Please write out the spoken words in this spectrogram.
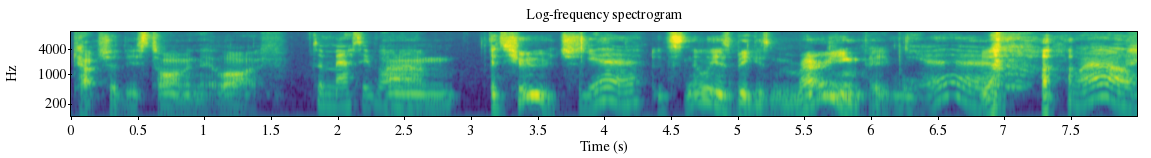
capture this time in their life. It's a massive honour. Um, it's huge. yeah. It's nearly as big as marrying people. Yeah. wow.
